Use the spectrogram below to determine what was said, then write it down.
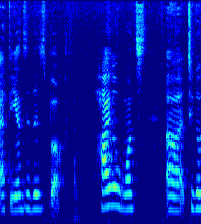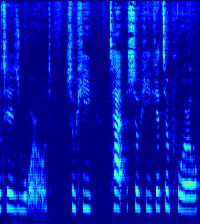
at the end of this book. Hilo wants uh, to go to his world, so he ta- so he gets a portal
